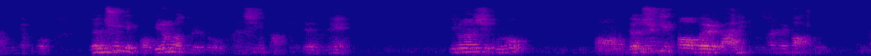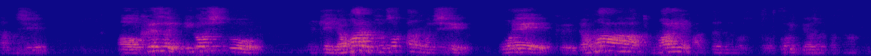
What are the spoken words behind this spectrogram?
아니면 뭐 연출 기법 이런 것들도 관심이 많기 때문에 이런 식으로 어, 연출 기법을 많이 조사를 해봤고 그 당시에 어, 그래서 이것이 또 이렇게 영화를 분석하는 것이 올해 그 영화 동아리를 만드는 것으로 이어졌다고 생각해요.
